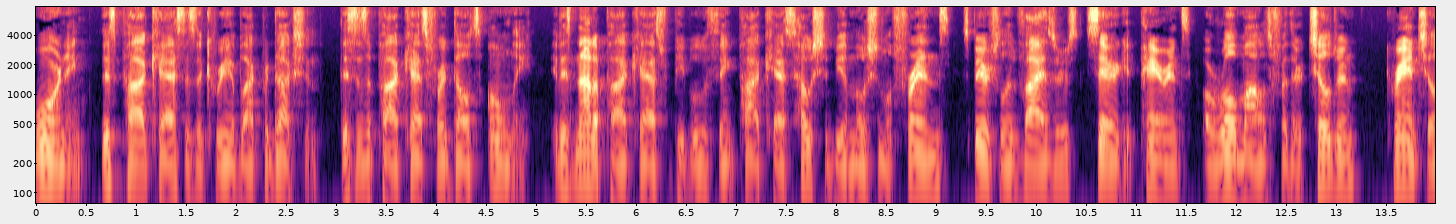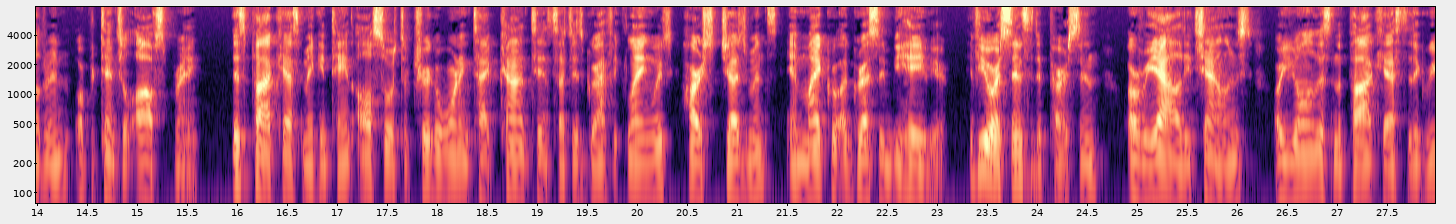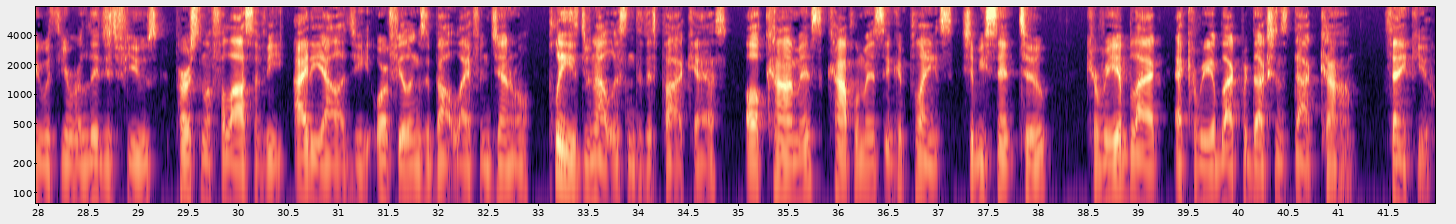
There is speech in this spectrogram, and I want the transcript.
Warning this podcast is a Korea Black production. This is a podcast for adults only. It is not a podcast for people who think podcast hosts should be emotional friends, spiritual advisors, surrogate parents, or role models for their children, grandchildren, or potential offspring. This podcast may contain all sorts of trigger warning type content, such as graphic language, harsh judgments, and microaggressive behavior. If you are a sensitive person, or reality challenged, or you only listen to podcasts that agree with your religious views, personal philosophy, ideology, or feelings about life in general, please do not listen to this podcast. All comments, compliments, and complaints should be sent to Korea Black at KoreaBlackProductions.com. Thank you.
